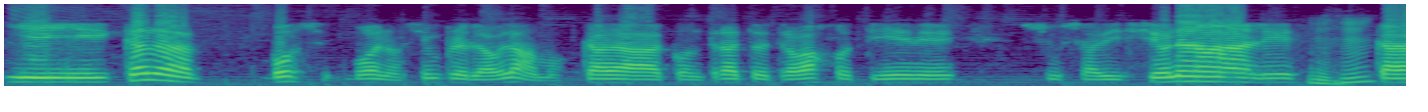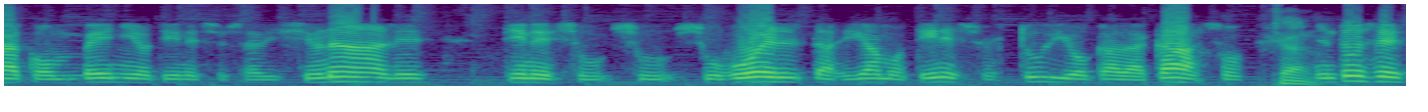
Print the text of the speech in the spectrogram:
y cada, vos, bueno, siempre lo hablamos, cada contrato de trabajo tiene sus adicionales, cada convenio tiene sus adicionales, tiene su, sus vueltas, digamos, tiene su estudio cada caso. Entonces,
